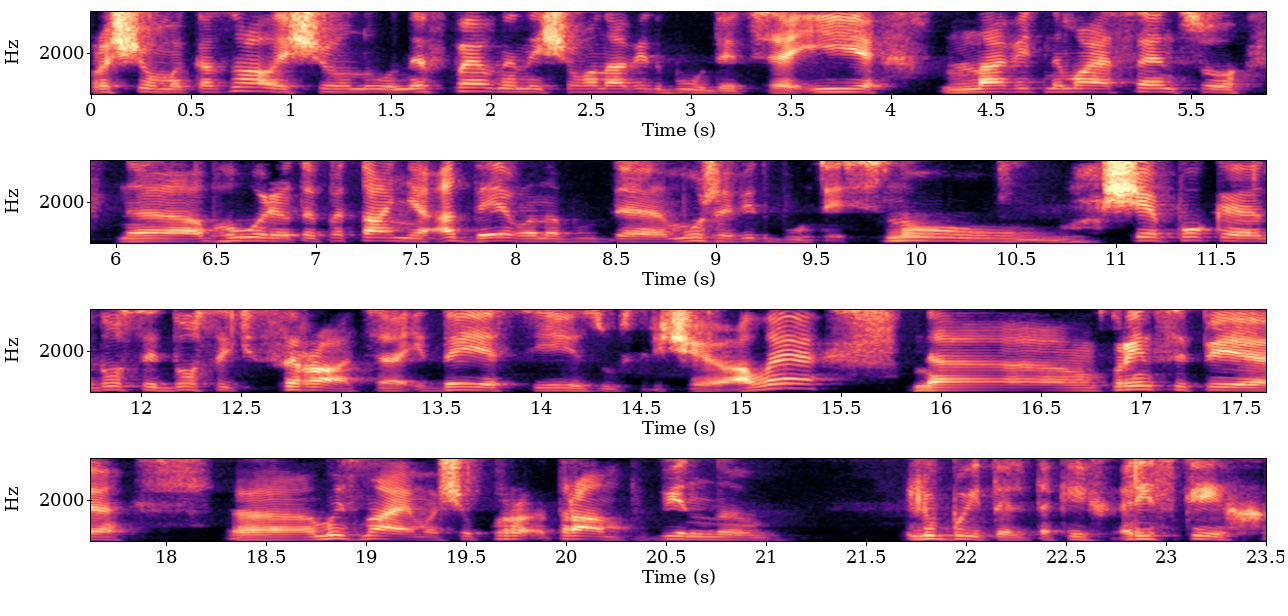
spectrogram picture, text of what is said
про що ми казали, що ну не впевнений, що вона відбудеться, і навіть немає сенсу е, обговорювати питання, а де вона буде може відбутись. Ну ще поки досить досить сира ця ідея з цієї зустрічі, але е, в принципі е, ми знаємо, що Трамп він. е, Любитель таких різких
